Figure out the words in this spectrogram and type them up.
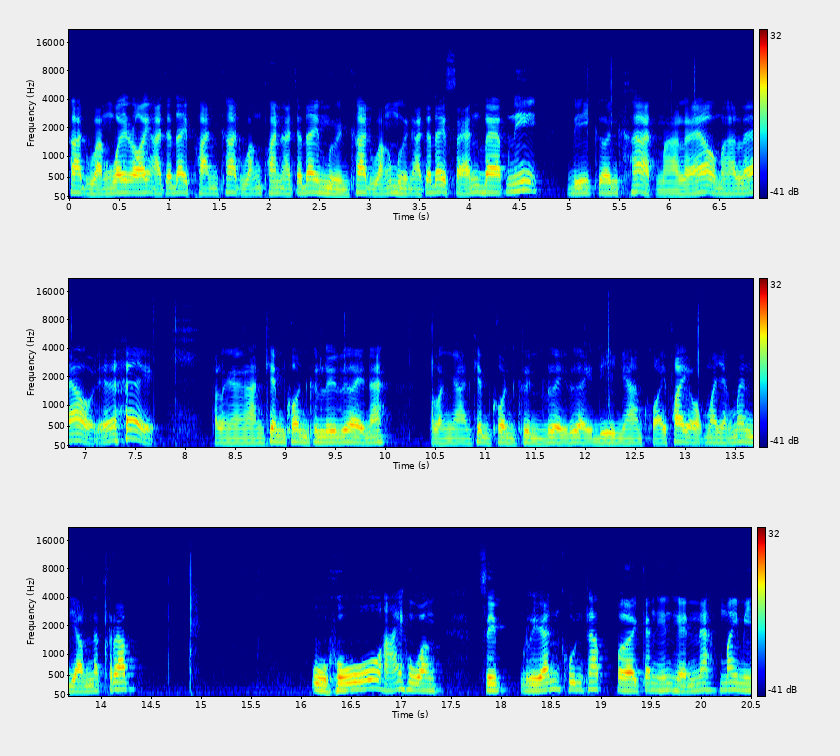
คาดหวังไว้ร้อยอาจจะได้พันคาดหวังพันอาจจะได้หมื่นคาดหวังหมื่นอาจจะได้แสนแบบนี้ ดีเกินคาดมาแล้วมาแล้วเอ้ย ลังงานเข้มข้นขึ้นเรื่อยๆนะพลังงานเข้มข้นขึ้นเรื่อยๆ ดีงามขอให้ไพ่ออกมาอย่างแม่นยำนะครับโอ้โหหายห่วง 10 เหรียญคุณถ้าเปิดกันเห็นๆนะ ไม่มี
